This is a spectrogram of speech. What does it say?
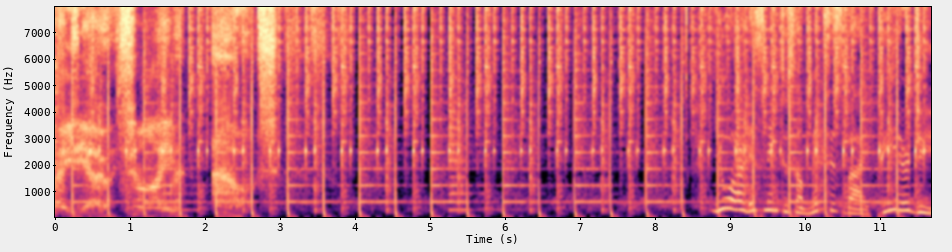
Radio. Time out. You are listening to some mixes by Peter D.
